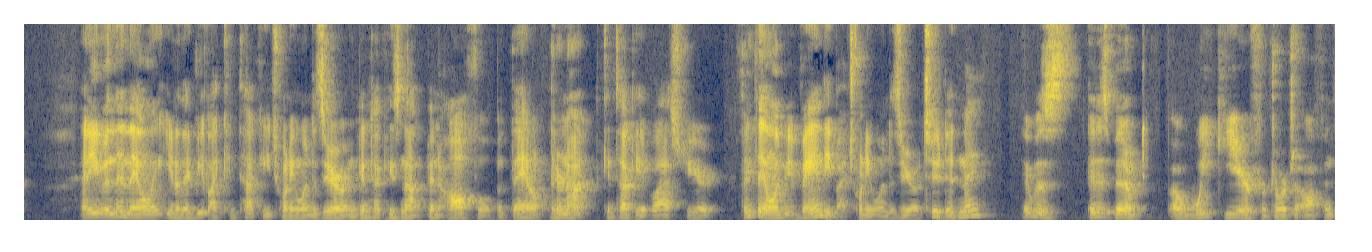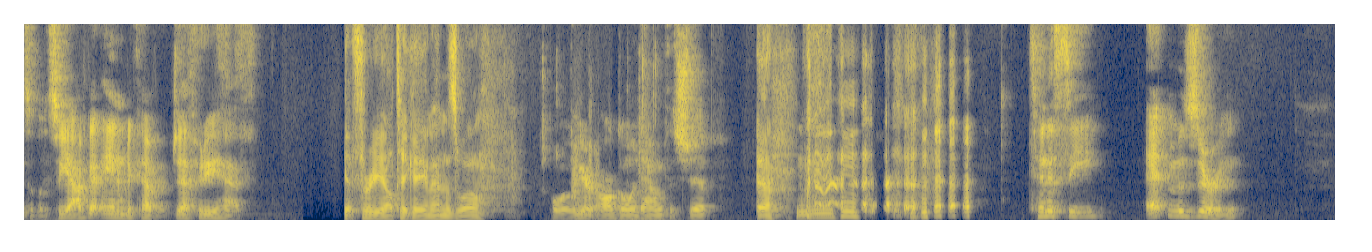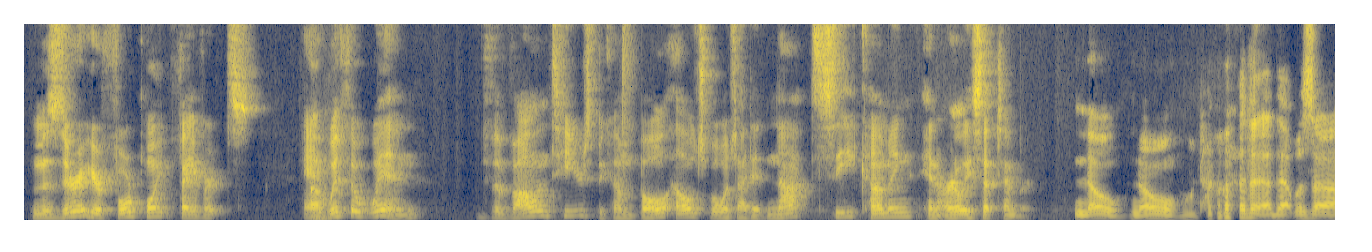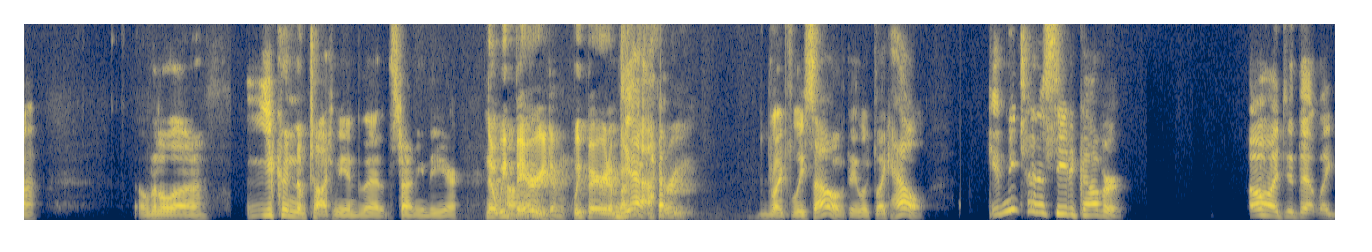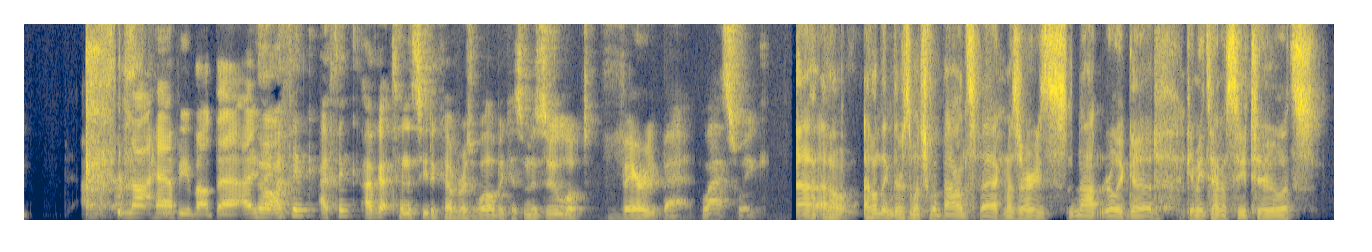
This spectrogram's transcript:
And even then, they only you know they beat like Kentucky twenty one to zero, and Kentucky's not been awful, but they don't they're not Kentucky of last year. I think they only beat Vandy by twenty one to zero too, didn't they? It was it has been a, a weak year for Georgia offensively. So yeah, I've got A&M to cover. Jeff, who do you have? Get three. I'll take A&M as well. Boy, we are all going down with the ship. Yeah. Tennessee at Missouri. Missouri are four point favorites, and oh. with a win, the Volunteers become bowl eligible, which I did not see coming in early September. No, no, that, that was uh, a little. Uh, you couldn't have talked me into that at the starting of the year. No, we um, buried them. We buried them by yeah, three. Rightfully so. They looked like hell. Give me Tennessee to cover. Oh, I did that like I'm not happy about that. I, no, I think I think I've got Tennessee to cover as well because Mizzou looked very bad last week. Uh, I don't I don't think there's much of a bounce back. Missouri's not really good. Give me Tennessee too. Let's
